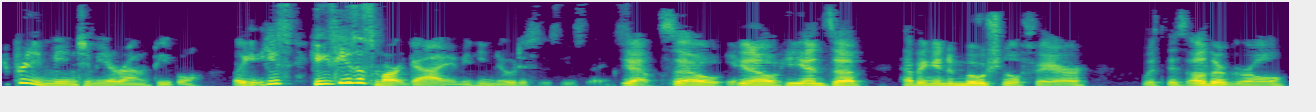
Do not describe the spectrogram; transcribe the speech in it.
you're pretty mean to me around people. Like he's he's he's a smart guy. I mean he notices these things. so. Yeah, so Yeah. you know he ends up having an emotional affair with this other girl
